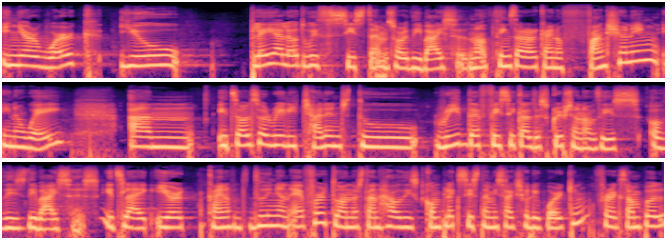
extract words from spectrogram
in your work, you play a lot with systems or devices, not things that are kind of functioning in a way. And it's also really challenged to read the physical description of these of these devices. It's like you're kind of doing an effort to understand how this complex system is actually working. For example,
